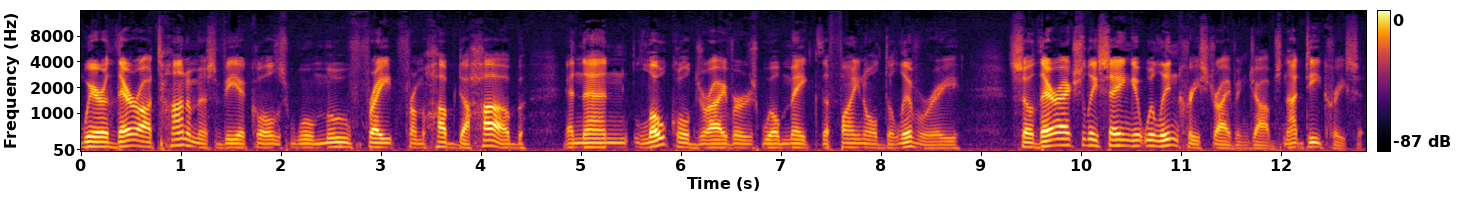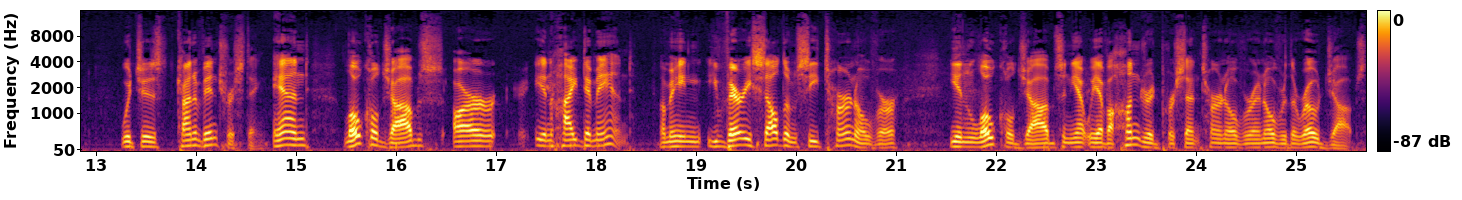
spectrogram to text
where their autonomous vehicles will move freight from hub to hub, and then local drivers will make the final delivery. So they're actually saying it will increase driving jobs, not decrease it, which is kind of interesting. And local jobs are in high demand. I mean, you very seldom see turnover in local jobs, and yet we have 100% turnover in over the road jobs.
